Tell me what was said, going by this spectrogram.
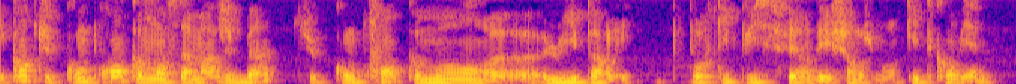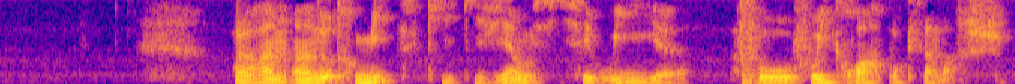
Et quand tu comprends comment ça marche, ben tu comprends comment euh, lui parler pour qu'il puisse faire des changements qui te conviennent. Alors un, autre mythe qui, vient aussi, c'est oui, euh, faut, y croire pour que ça marche.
